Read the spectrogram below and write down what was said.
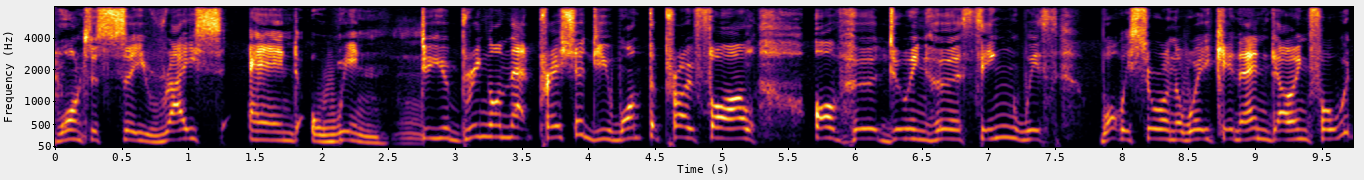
want to see race and win. Do you bring on that pressure? Do you want the profile of her doing her thing with what we saw on the weekend and going forward?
